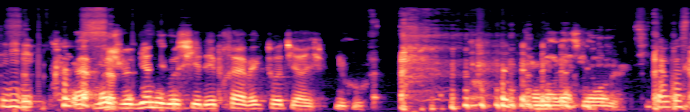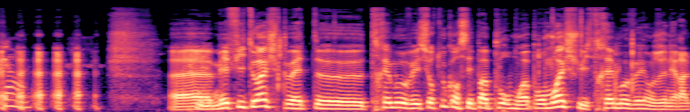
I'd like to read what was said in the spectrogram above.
C'est l'idée. Bah, moi, je veux bien négocier des prêts avec toi, Thierry, du coup. On inverse les rôles. Si t'es un costard. Euh, méfie-toi, je peux être euh, très mauvais, surtout quand c'est pas pour moi. Pour moi, je suis très mauvais en général,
